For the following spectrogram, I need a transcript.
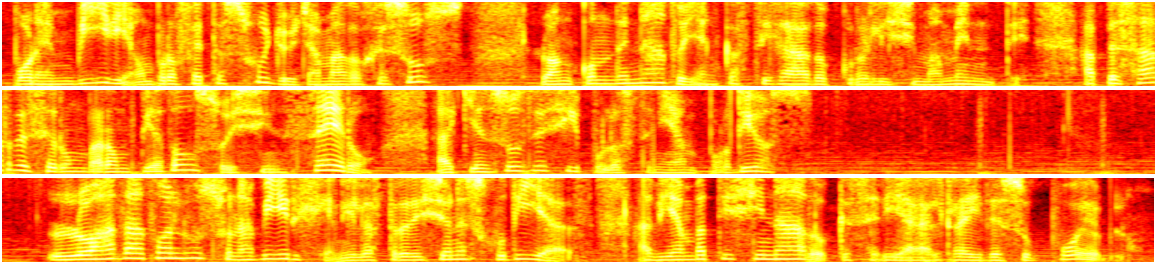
por envidia un profeta suyo llamado Jesús, lo han condenado y han castigado cruelísimamente, a pesar de ser un varón piadoso y sincero, a quien sus discípulos tenían por Dios. Lo ha dado a luz una virgen y las tradiciones judías habían vaticinado que sería el rey de su pueblo.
